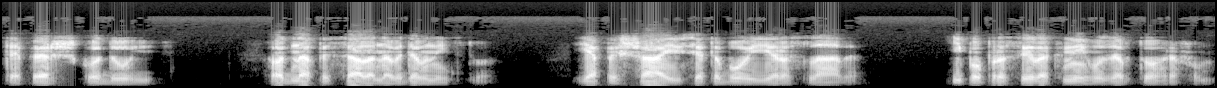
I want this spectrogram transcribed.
тепер шкодують. Одна писала на видавництво. Я пишаюся тобою, Ярославе, і попросила книгу з автографом,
